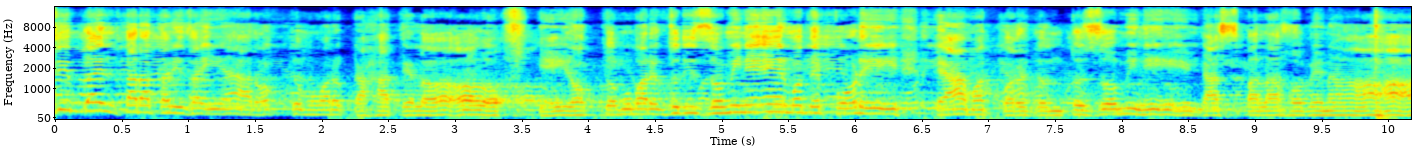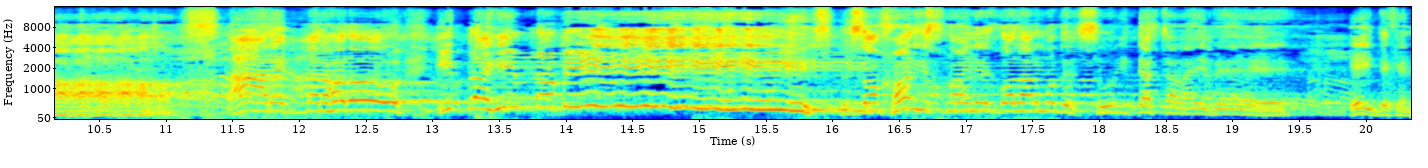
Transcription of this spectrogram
জিব্রাইল, তাড়াতাড়ি যাইয়া রক্ত মুবারকটা হাতে ল। এই রক্ত মুবারক যদি জমিনের মধ্যে পড়ে, কেয়ামত পর্যন্ত জমিনে গাছপালা হবে না। আর একবার হলো ইব্রাহিম নবী, যখন ইসমাইলের গলার মধ্যে ছুরিটা চালাইবে, এই দেখেন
